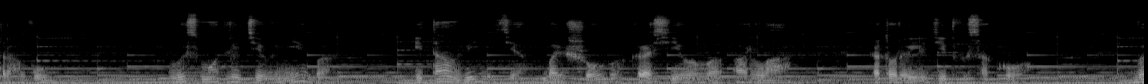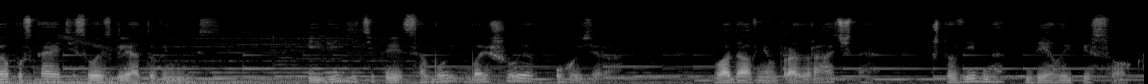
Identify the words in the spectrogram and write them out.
траву. Вы смотрите в небо и там видите большого красивого орла, который летит высоко. Вы опускаете свой взгляд вниз и видите перед собой большое озеро. Вода в нем прозрачная, что видно белый песок.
